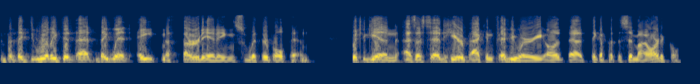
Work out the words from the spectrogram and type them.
but they really did that. They went eight and a third innings with their bullpen, which again, as I said here back in February, uh, I think I put this in my article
